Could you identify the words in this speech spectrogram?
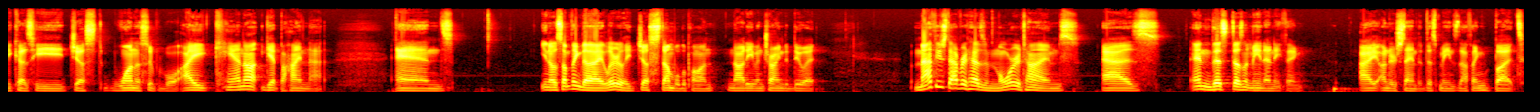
because he just won a Super Bowl. I cannot get behind that. And, you know, something that I literally just stumbled upon, not even trying to do it. Matthew Stafford has more times as, and this doesn't mean anything. I understand that this means nothing, but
